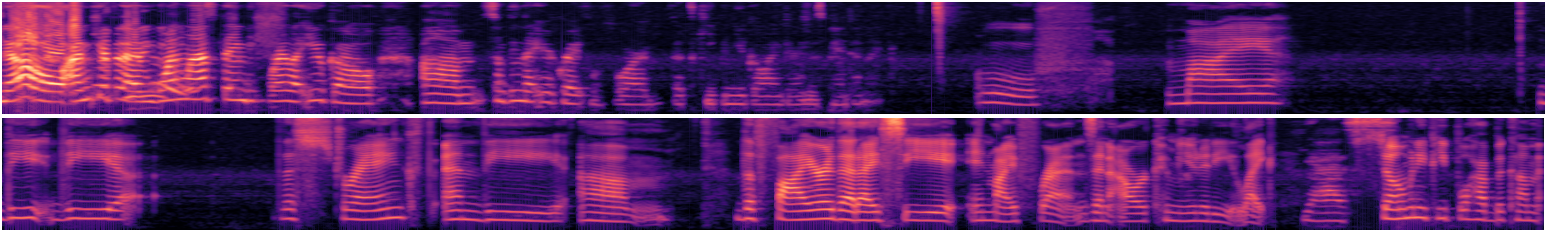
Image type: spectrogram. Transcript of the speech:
No, I'm here for that. And one last thing before I let you go. Um, something that you're grateful for that's keeping you going during this pandemic. Oof. My the the the strength and the um the fire that I see in my friends and our community like Yes. so many people have become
